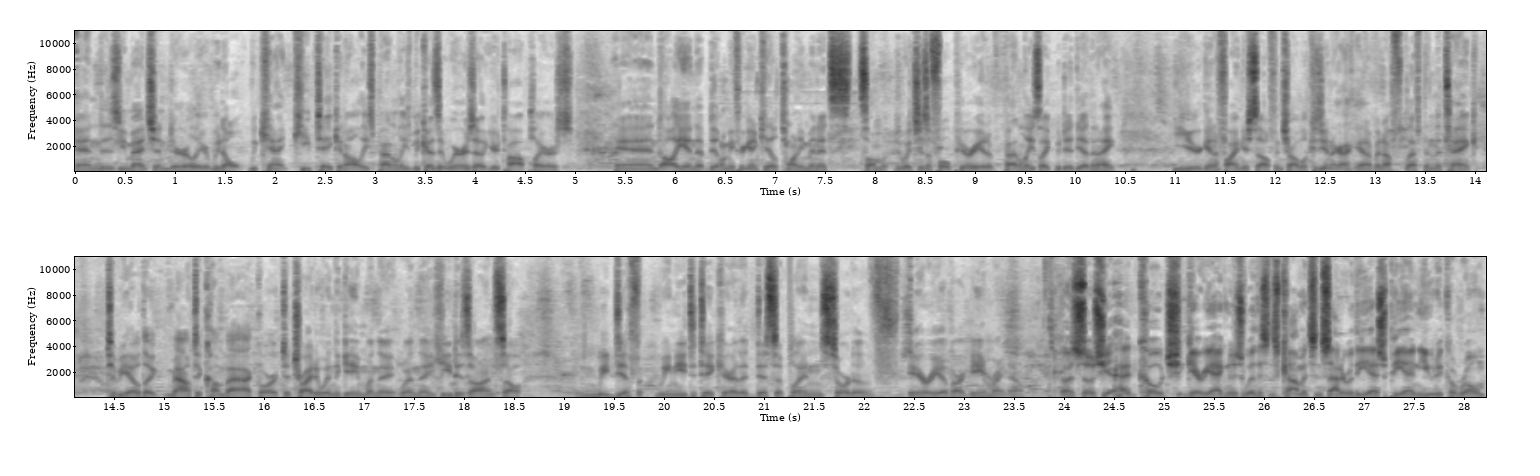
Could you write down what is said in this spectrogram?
And as you mentioned earlier, we don't, we can't keep taking all these penalties because it wears out your top players, and all you end up doing. I mean, if you're going to kill 20 minutes, some which is a full period of penalties like we did the other night you're going to find yourself in trouble because you're not going to have enough left in the tank to be able to mount a comeback or to try to win the game when the when the heat is on. So we diff- we need to take care of the discipline sort of area of our game right now. Associate head coach Gary Agnew is with us. It's Comets Insider with ESPN Utica Rome,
